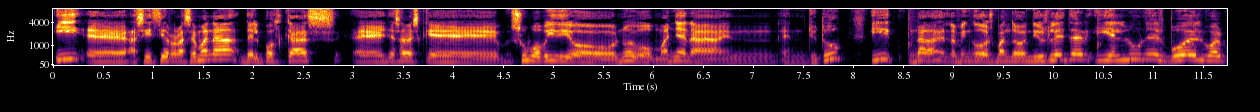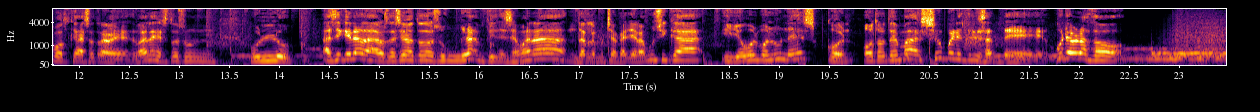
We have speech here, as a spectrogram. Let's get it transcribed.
Y eh, así cierro la semana del podcast. Eh, ya sabes que subo vídeo nuevo mañana en, en, YouTube. Y nada, el domingo os mando newsletter y el lunes vuelvo al podcast otra vez, ¿vale? Esto es un, un loop. Así que nada, os deseo a todos un gran fin de semana, darle mucha calle a la música y yo vuelvo el lunes con otro tema súper interesante. ¡Un abrazo!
